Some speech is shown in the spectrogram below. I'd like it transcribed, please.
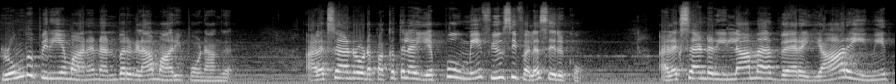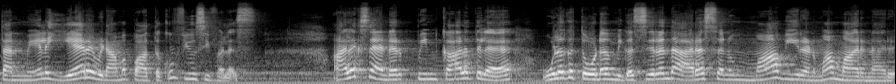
ரொம்ப பிரியமான நண்பர்களாக மாறி போனாங்க. அலெக்சாண்டரோட பக்கத்தில் எப்பவுமே ஃபியூசிஃபலஸ் இருக்கும். அலெக்சாண்டர் இல்லாமல் வேற யாரையுமே தன் மேலே ஏற விடாமல் பார்த்துக்கும் ஃபியூசிஃபலஸ். அலெக்சாண்டர் பின் காலத்தில் உலகத்தோட மிக சிறந்த அரசனும் மாவீரனுமா மாறினார்.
